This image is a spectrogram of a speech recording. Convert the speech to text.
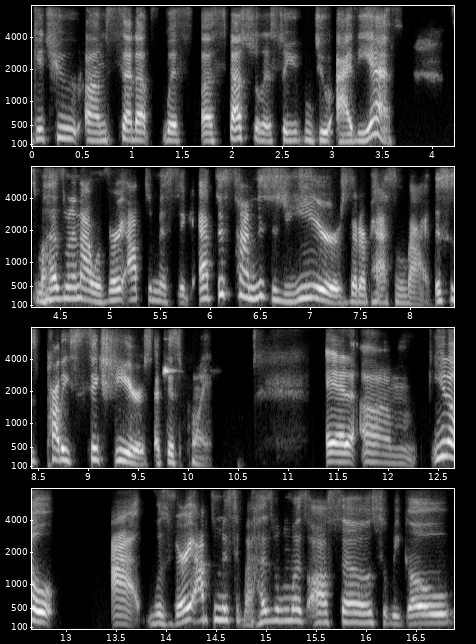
get you um, set up with a specialist so you can do IVF. So my husband and I were very optimistic. At this time, this is years that are passing by. This is probably six years at this point. And um, you know, I was very optimistic. My husband was also. So we go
